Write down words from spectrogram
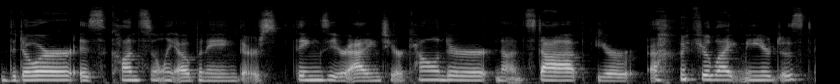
the door is constantly opening. There's things that you're adding to your calendar nonstop. You're, if you're like me, you're just,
